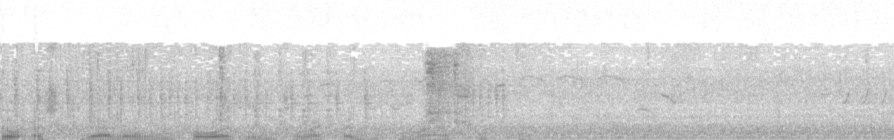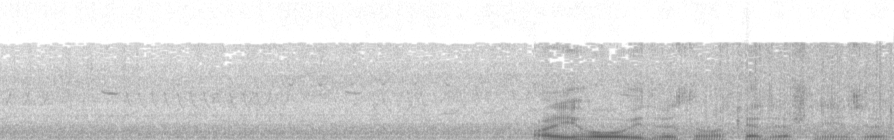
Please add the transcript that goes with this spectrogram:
Jó, ez kiváló munka volt, ha meghagyjuk a másikra. Alihó, üdvözlöm a kedves nézőt!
